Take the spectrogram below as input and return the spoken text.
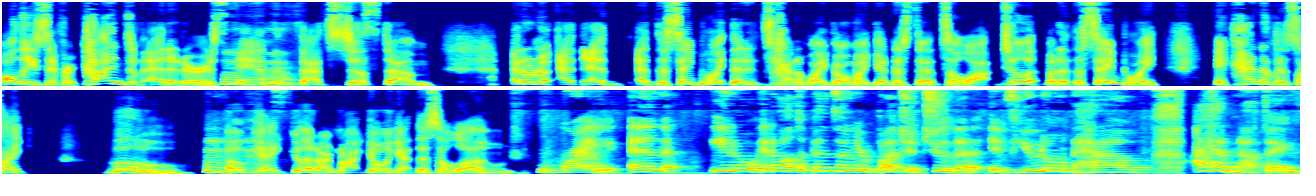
all these different kinds of editors. Mm-hmm. And that's just, um, I don't know, at, at, at the same point that it's kind of like, oh my goodness, that's a lot to it. But at the same point, it kind of is like, Ooh, mm-hmm. okay, good. I'm not going at this alone. Right. And, you know, it all depends on your budget too. That if you don't have, I had nothing.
